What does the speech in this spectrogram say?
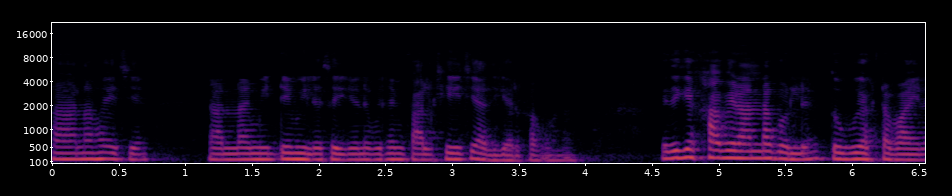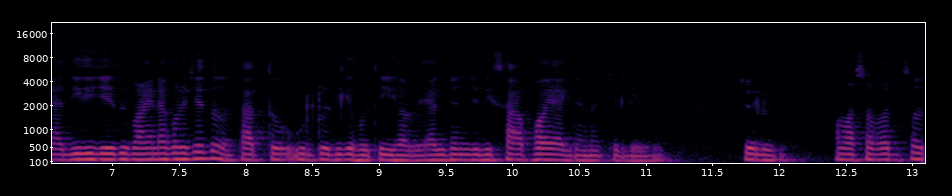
খাওয়ানো হয়েছে, রান্না মিড ডে মিলে, সেই জন্য বলছে আমি কাল খেয়েছি, আজকে আর খাব না। এদিকে খাবে রান্না করলে তবু একটা বায়না। দিদি যেহেতু বায়না করেছে তো, তার তো উল্টো দিকে হতেই হবে। একজন যদি সাপ হয়, একজন হচ্ছে লেবু। চলুন, আমার সবার সব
